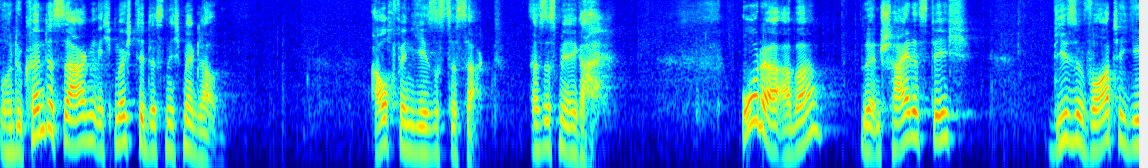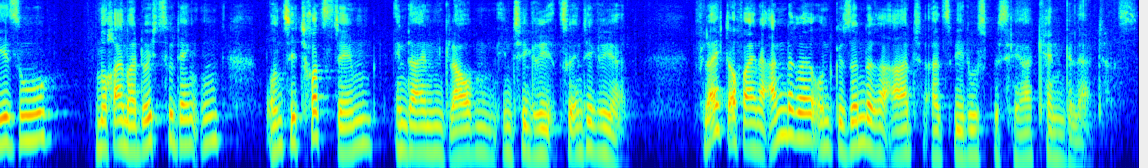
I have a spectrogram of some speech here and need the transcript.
Und du könntest sagen, ich möchte das nicht mehr glauben. Auch wenn Jesus das sagt. Das ist mir egal. Oder aber du entscheidest dich, diese Worte Jesu noch einmal durchzudenken und sie trotzdem in deinen Glauben integri zu integrieren. Vielleicht auf eine andere und gesündere Art, als wie du es bisher kennengelernt hast.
